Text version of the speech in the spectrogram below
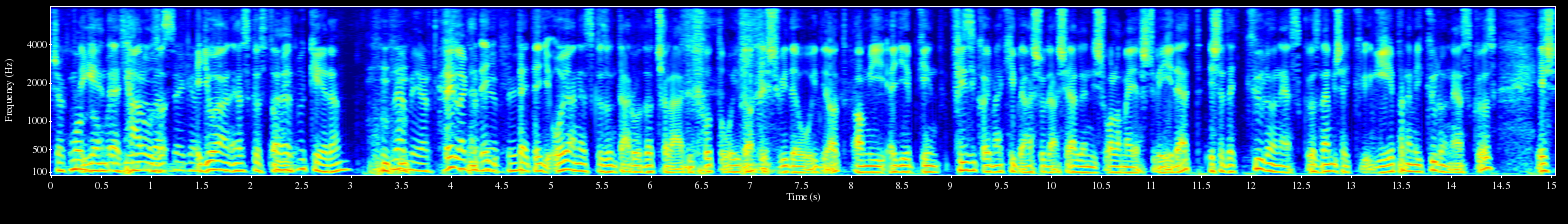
csak mondom, igen, egy, hálózat, egy olyan eszközt, ami... Kérem. Nem ért, tényleg nem tehát érti. Egy, tehát egy olyan eszközön tárolod a családi fotóidat és videóidat, ami egyébként fizikai meghibásodás ellen is valamelyest védett, és ez egy külön eszköz, nem is egy gép, hanem egy külön eszköz, és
